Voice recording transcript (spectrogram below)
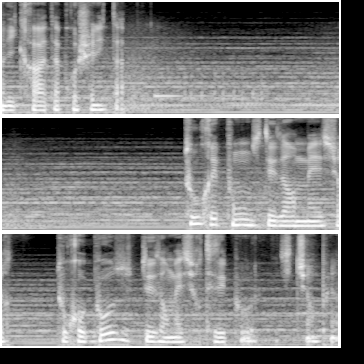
Indiquera ta prochaine étape. Tout repose désormais sur tout repose désormais sur tes épaules, petite championne.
